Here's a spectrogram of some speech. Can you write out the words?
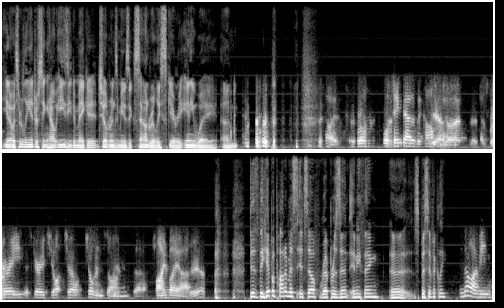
you know it's really interesting how easy to make a children's music sound really scary anyway. Um, no, we'll, we'll take that as a compliment. Yeah, no, that's, that's a, scary, a scary ch- ch- children's song is uh, fine by us. Yeah. Does the hippopotamus itself represent anything uh, specifically? No, I mean,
